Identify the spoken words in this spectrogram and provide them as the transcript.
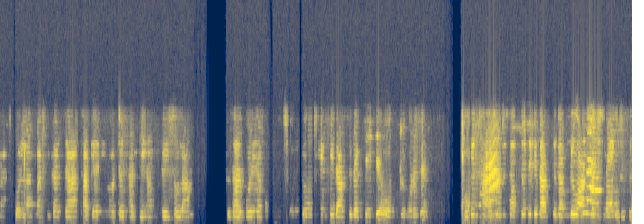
কাজ করলাম বাসি কাজ যা থাকে আর ঘরটা ঝাড় দিলাম ফ্রেশ হলাম। তো তারপরে এখন তো উঠিয়েছি ডাকতে ডাকতে যে, ও উঠে পড়েছে। ওকে সাড়ে সাতটা থেকে ডাকতে ডাকতে ও আটটার সময় উঠেছে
